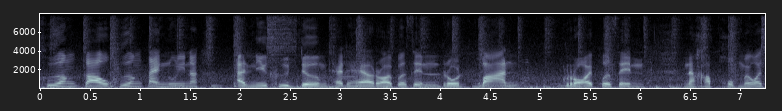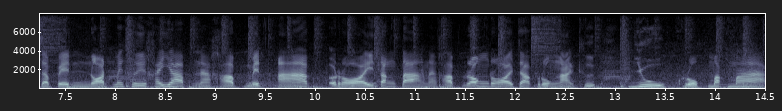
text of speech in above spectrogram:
เครื่องเก่าเครื่องแต่งนู่นนี่นะ อันนี้คือเดิมแท้ๆร้อยเปอร์เซ็นต์รถบ้านร้อยเปอร์เซ็นต์ นะครับผมไม่ว่าจะเป็นน็อตไม่เคยขยับนะครับเม็ดอาร์ครอยต่างๆนะครับร่องรอยจากโรงงานคืออยู่ครบมาก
